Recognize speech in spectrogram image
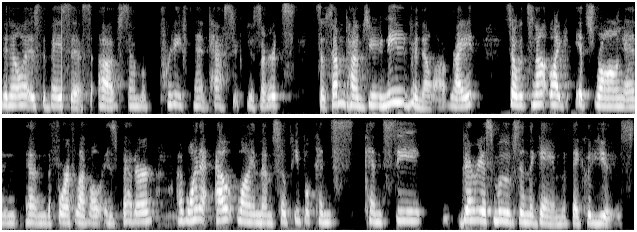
vanilla is the basis of some pretty fantastic desserts. So sometimes you need vanilla, right? So it's not like it's wrong and, and the fourth level is better. I want to outline them so people can, can see various moves in the game that they could use,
